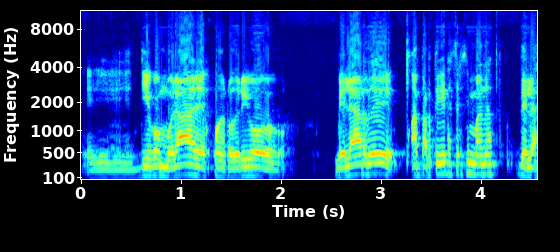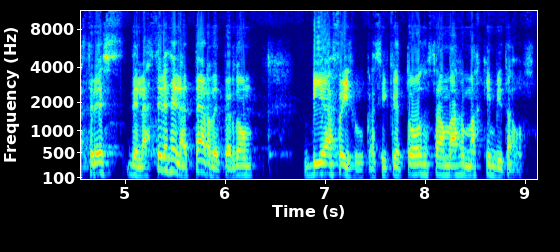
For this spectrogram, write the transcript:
eh, Diego Morales, Juan Rodrigo Velarde a partir de las 3 semanas, de las 3, de las 3 de la tarde, perdón, vía Facebook, así que todos están más, más que invitados.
